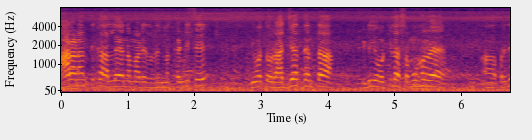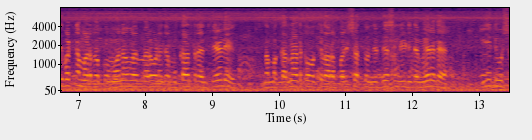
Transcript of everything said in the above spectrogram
ಮಾರಣಾಂತಿಕ ಹಲ್ಲೆಯನ್ನು ಮಾಡಿರೋದನ್ನು ಖಂಡಿಸಿ, ಇವತ್ತು ರಾಜ್ಯಾದ್ಯಂತ ಇಡೀ ವಕೀಲ ಸಮೂಹವೇ ಪ್ರತಿಭಟನೆ ಮಾಡಬೇಕು, ಮೌನ ಮೆರವಣಿಗೆ ಮುಖಾಂತರ ಅಂತೇಳಿ ನಮ್ಮ ಕರ್ನಾಟಕ ವಕೀಲರ ಪರಿಷತ್ತು ನಿರ್ದೇಶನ ನೀಡಿದ ಮೇರೆಗೆ ಈ ದಿವಸ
